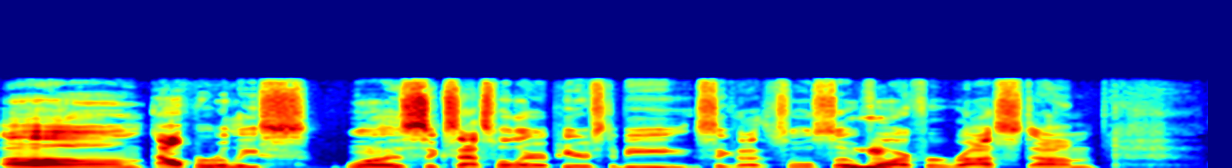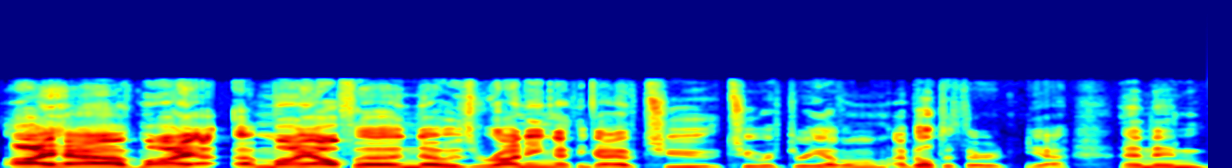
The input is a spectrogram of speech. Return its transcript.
Um, alpha release was successful or appears to be successful so Mhm. far for Rust. Um, I have my uh, my alpha nodes running. I think I have two two or three of them. I built a third, yeah, and then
